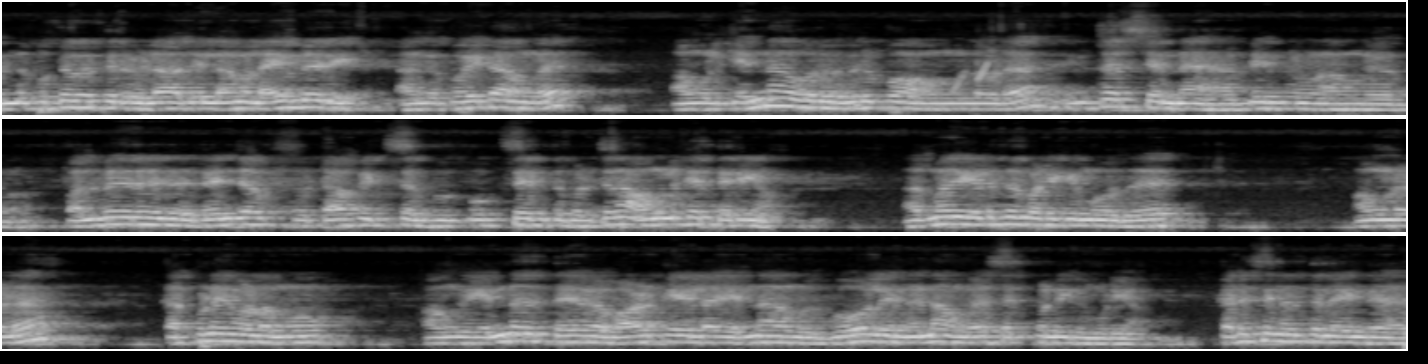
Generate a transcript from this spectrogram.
இந்த புத்தக திருவிழா அது இல்லாமல் லைப்ரரி அங்கே போயிட்டு அவங்க அவங்களுக்கு என்ன ஒரு விருப்பம் அவங்களோட இன்ட்ரெஸ்ட் என்ன அப்படின்னு அவங்க பல்வேறு ரேஞ்ச் ஆஃப் டாபிக்ஸ் புக்ஸ் எடுத்து படிச்சுன்னா அவங்களுக்கே தெரியும். அது மாதிரி எடுத்து படிக்கும்போது அவங்களோட கற்பனை வளமும் அவங்க என்ன தேவை வாழ்க்கையில் என்ன அவங்க கோல் என்னன்னு அவங்க செட் பண்ணிக்க முடியும். கடைசி நேரத்தில் எங்கள்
